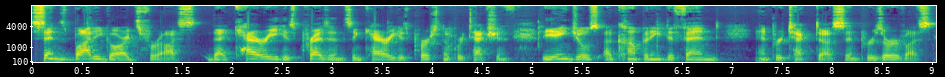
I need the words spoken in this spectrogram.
sends bodyguards for us that carry His presence and carry His personal protection. The angels accompany, defend, and protect us and preserve us.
